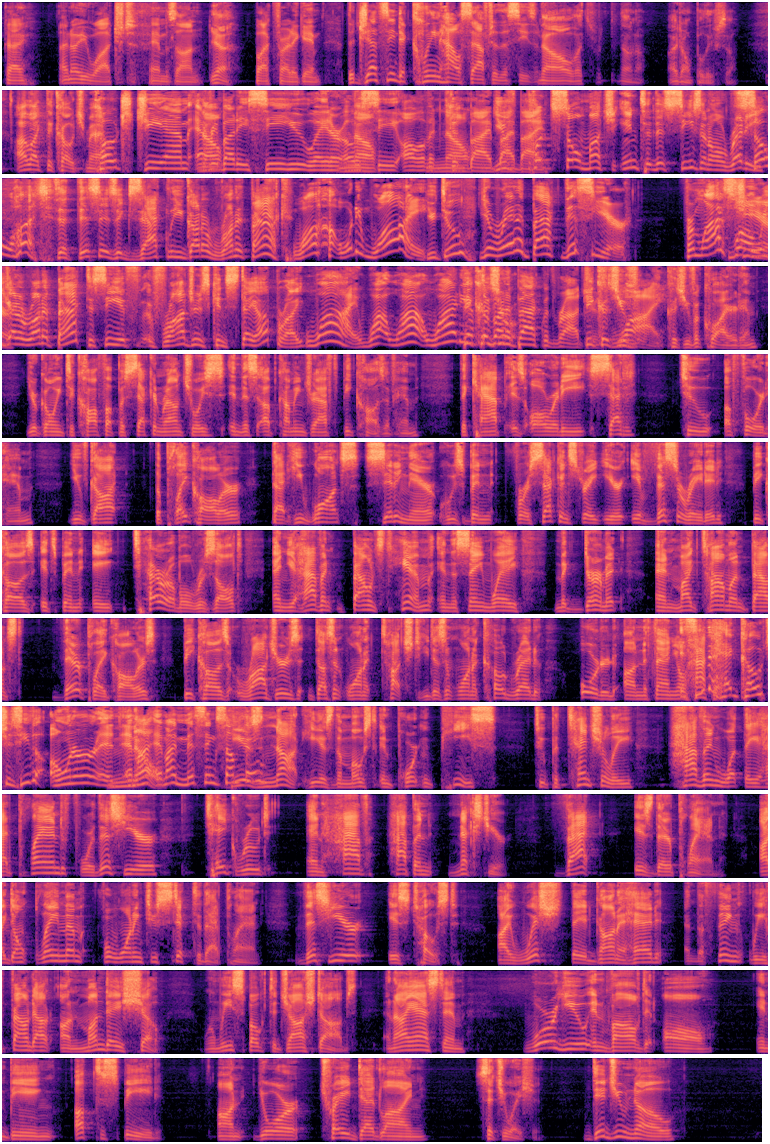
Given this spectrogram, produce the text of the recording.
Okay. I know you watched Amazon Yeah. Black Friday game. The Jets need to clean house after the season. No, that's no, no. I don't believe so. I like the coach, man. Coach, GM, everybody, see you later. No. OC, all of it. No. Goodbye. You've Bye bye. Put so much into this season already. So what? That this is exactly you got to run it back. Why? What? Why? You do. You ran it back this year from last Well, year. Well, we got to run it back to see if if Rodgers can stay upright. Why? Why? Why? Why do you Because have to run it back with Rodgers? Because you've why? because you've acquired him. You're going to cough up a second round choice in this upcoming draft because of him. The cap is already set to afford him. You've got the play caller that he wants sitting there who's been for a second straight year eviscerated because it's been a terrible result and you haven't bounced him in the same way McDermott and Mike Tomlin bounced their play callers because Rodgers doesn't want it touched. He doesn't want a code red ordered on Nathaniel Is he the head coach? Is he the owner? Am, No. I, am I missing something? He is not. He is the most important piece to potentially having what they had planned for this year take root and have happen next year. That is their plan. I don't blame them for wanting to stick to that plan. This year is toast. I wish they had gone ahead. And the thing we found out on Monday's show when we spoke to Josh Dobbs, and I asked him, were you involved at all in being up to speed on your trade deadline situation? Did you know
